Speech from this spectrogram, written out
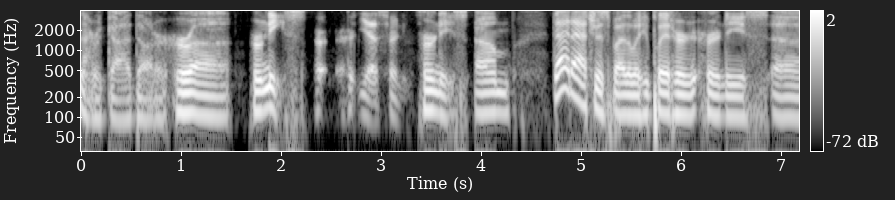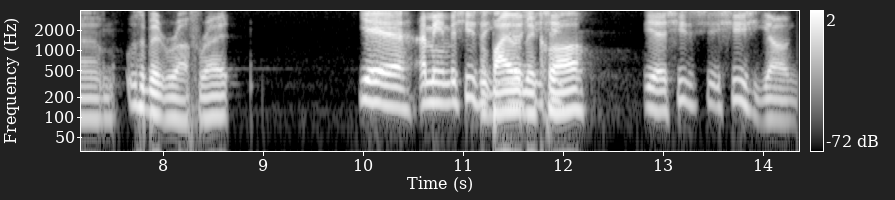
not her goddaughter, her uh, her niece, Her, her- yes, her niece. her niece. Um, that actress, by the way, who played her her niece, um, was a bit rough, right? Yeah, I mean, but she's a you know, Violet she- she- yeah, she's she, she's young.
